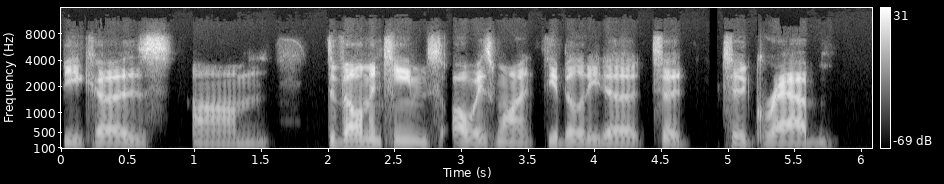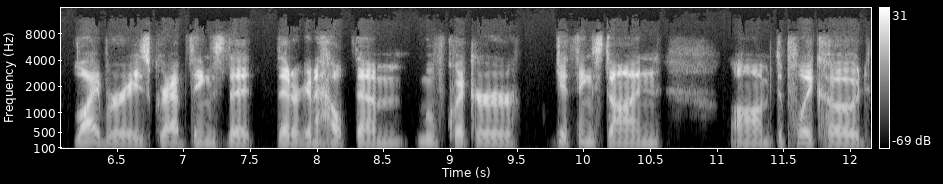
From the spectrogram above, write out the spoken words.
because um, development teams always want the ability to to to grab libraries, grab things that that are going to help them move quicker, get things done, um, deploy code.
